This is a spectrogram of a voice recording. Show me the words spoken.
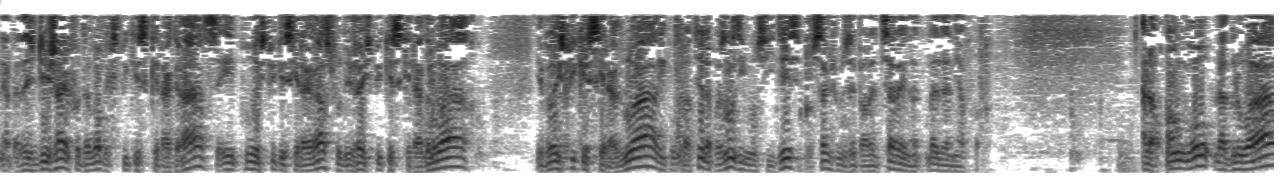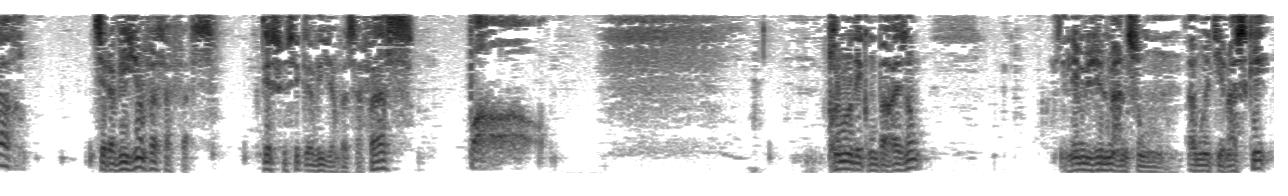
Ah ben, déjà, il faut d'abord expliquer ce qu'est la grâce, et pour expliquer ce qu'est la grâce, il faut déjà expliquer ce qu'est la gloire. Et pour expliquer ce qu'est la gloire, il faut partir de la présence d'immensité, c'est pour ça que je vous ai parlé de ça la, dernière fois. Alors, en gros, la gloire, c'est la vision face à face. Qu'est-ce que c'est que la vision face à face? Prenons des comparaisons. Les musulmanes sont à moitié masqués.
